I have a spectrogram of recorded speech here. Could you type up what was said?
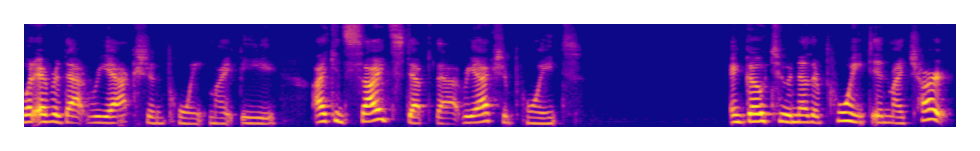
whatever that reaction point might be. I can sidestep that reaction point and go to another point in my chart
